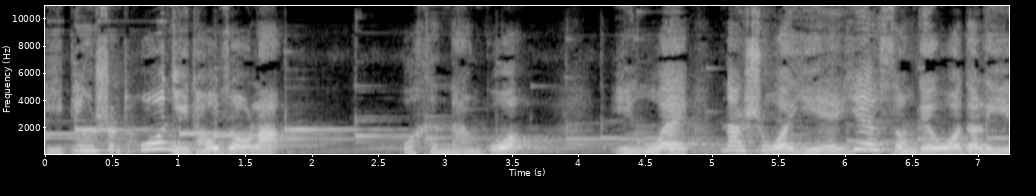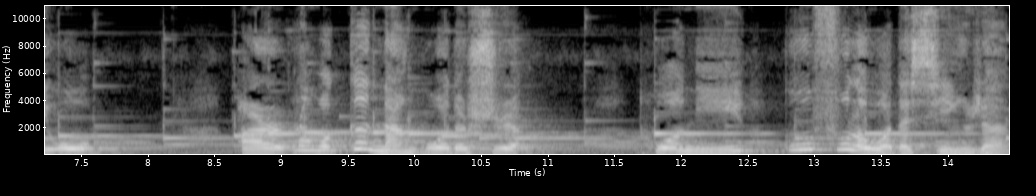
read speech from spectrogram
一定是托尼偷走了。我很难过。因为那是我爷爷送给我的礼物，而让我更难过的是，托尼辜负了我的信任。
